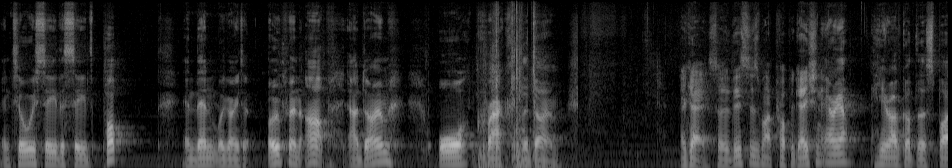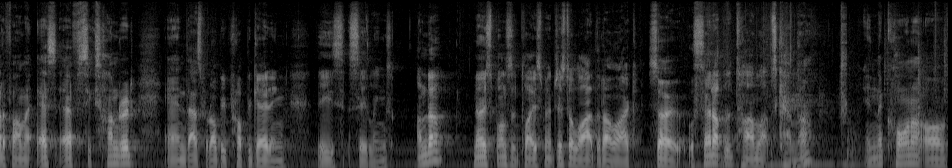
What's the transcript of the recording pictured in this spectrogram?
until we see the seeds pop and then we're going to open up our dome or crack the dome. Okay, so this is my propagation area. Here I've got the Spider Farmer SF600 and that's what I'll be propagating these seedlings under. No sponsored placement, just a light that I like. So we'll set up the time-lapse camera in the corner of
